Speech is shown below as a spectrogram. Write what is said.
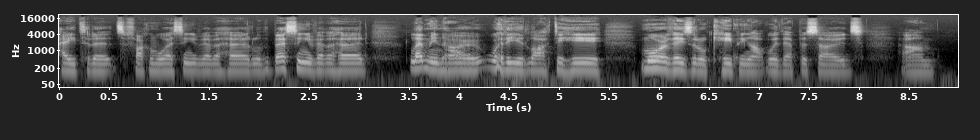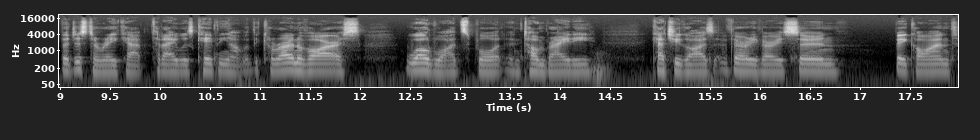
hated it, it's the fucking worst thing you've ever heard, or the best thing you've ever heard. Let me know whether you'd like to hear more of these little keeping up with episodes. Um, but just to recap, today was keeping up with the coronavirus, worldwide sport, and Tom Brady. Catch you guys very, very soon. Be kind,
